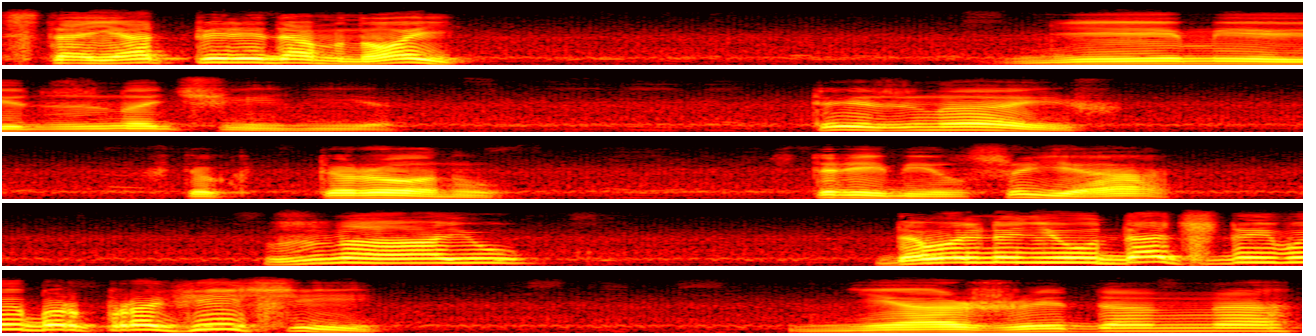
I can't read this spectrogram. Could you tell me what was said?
стоят передо мной. Не имеет значения. Ты знаешь, что к трону стремился я. Знаю. Довольно неудачный выбор профессии — Неожиданно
